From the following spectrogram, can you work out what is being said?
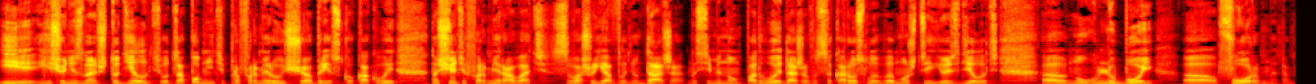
и еще не знают, что делать, вот запомните про формирующую обрезку. Как вы начнете формировать вашу яблоню, даже на семенном подвое, даже высокорослую, вы можете ее сделать э, ну, любой э, форме, там,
